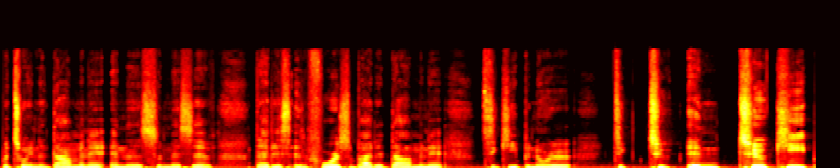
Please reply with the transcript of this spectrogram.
between the dominant and the submissive that is enforced by the dominant to keep in order to to in to keep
